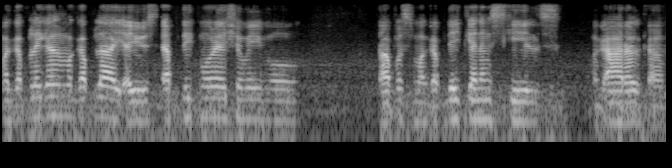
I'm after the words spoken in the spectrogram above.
Mag-apply ka lang mag-apply. Ayus, update mo resume mo. Tapos mag-update ka ng skills. Mag-aaral ka.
